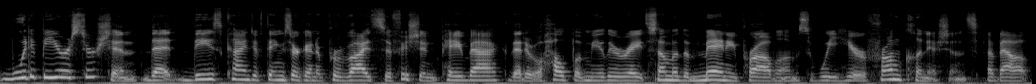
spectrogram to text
Would it be your assertion that these kinds of things are going to provide sufficient payback, that it will help ameliorate some of the many problems we hear from clinicians about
